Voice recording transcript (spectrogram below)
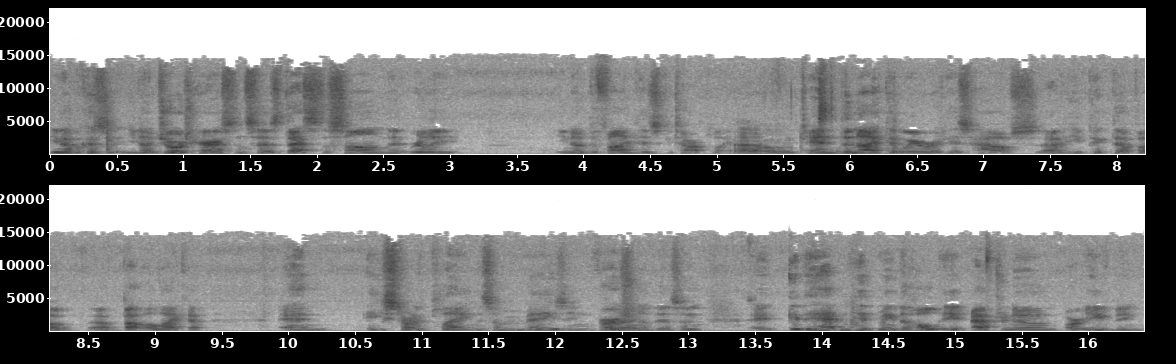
You know, because you know George Harrison says that's the song that really, you know, defined his guitar playing. Oh, interesting. And the night that we were at his house, uh, he picked up a, a balalaika, and he started playing this amazing version Right. of this. And it, it hadn't hit me the whole e- afternoon or evening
